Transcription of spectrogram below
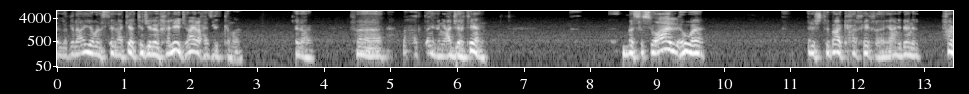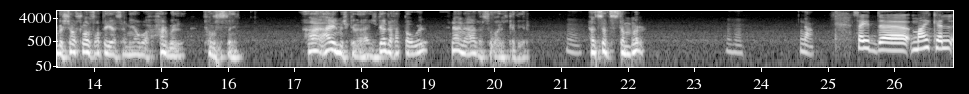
الغذائية والاستهلاكية تجي للخليج هاي راح تزيد كمان الآن. ف يعني على جهتين بس السؤال هو الاشتباك حقيقة يعني بين الشرق الأوسطية اسميها حرب فلسطين هاي المشكلة. هاي إيش قد راح تطول؟ هنا هذا السؤال الكبير. هل ستستمر؟ نعم. سيد مايكل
